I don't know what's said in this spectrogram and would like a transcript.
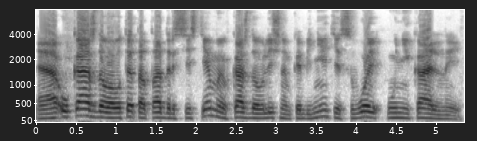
э, у каждого вот этот адрес системы, у каждого в личном кабинете свой уникальный.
